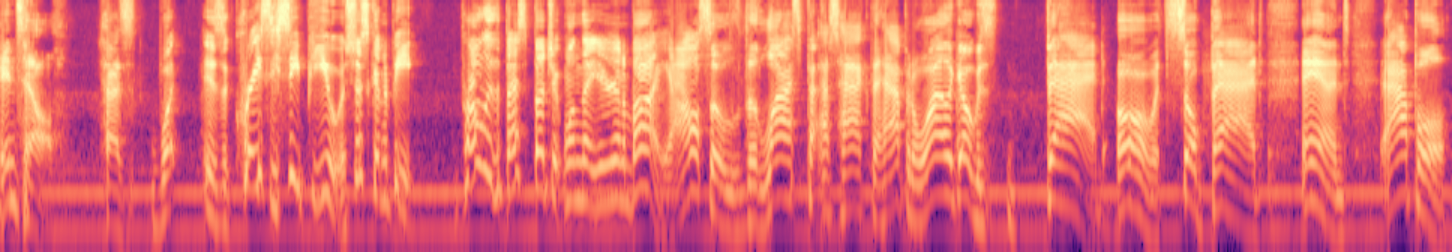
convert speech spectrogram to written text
Intel has what is a crazy CPU. It's just going to be probably the best budget one that you're going to buy. Also, the LastPass hack that happened a while ago was bad. Oh, it's so bad. And Apple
